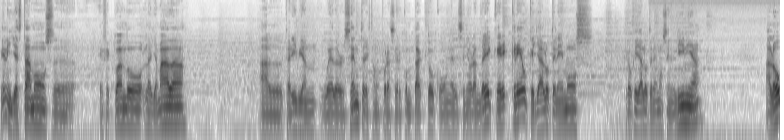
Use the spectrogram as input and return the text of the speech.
Bien, y ya estamos eh, efectuando la llamada al Caribbean Weather Center. Estamos por hacer contacto con el señor André. creo que ya lo tenemos. Creo que ya lo tenemos en línea. Aló.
